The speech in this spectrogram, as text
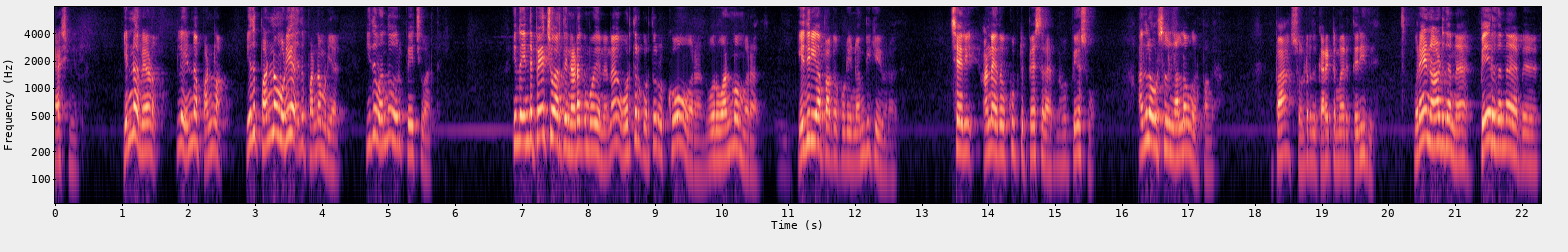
காஷ்மீரில்? என்ன வேணும்? இல்லை என்ன பண்ணலாம்? எது பண்ண முடியும் எது பண்ண முடியாது. இது வந்து ஒரு பேச்சுவார்த்தை. இந்த இந்த பேச்சுவார்த்தை நடக்கும்போது என்னென்னா ஒருத்தருக்கு ஒருத்தர் ஒரு கோவம் வராது ஒரு வன்மம் வராது. எதிரியாக பார்க்கக்கூடிய நம்பிக்கை வராது. சரி அண்ணன் ஏதோ கூப்பிட்டு பேசுகிறாரு நம்ம பேசுவோம். அதில் ஒரு சில நல்லவங்க இருப்பாங்க. அப்பா சொல்கிறது கரெக்டு மாதிரி தெரியுது. ஒரே நாடு தானே பேர் தானே பிரித்து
